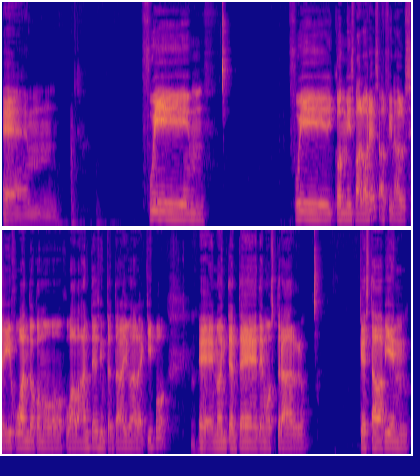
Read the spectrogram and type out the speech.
Em, fui, fui con mis valores, al final seguí jugando como jugaba antes, intentar ayudar al equipo. Eh, no intenté demostrar que estaba bien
